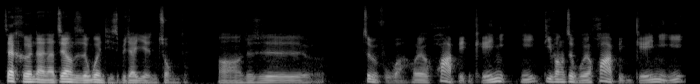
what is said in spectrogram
在河南啊这样子的问题是比较严重的啊，就是政府啊会画饼给你，你地方政府会画饼给你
